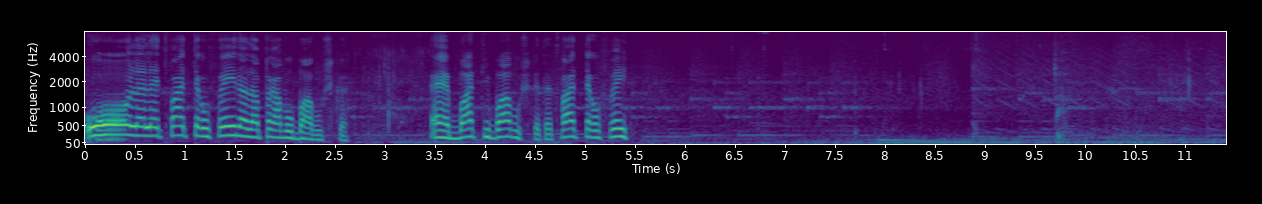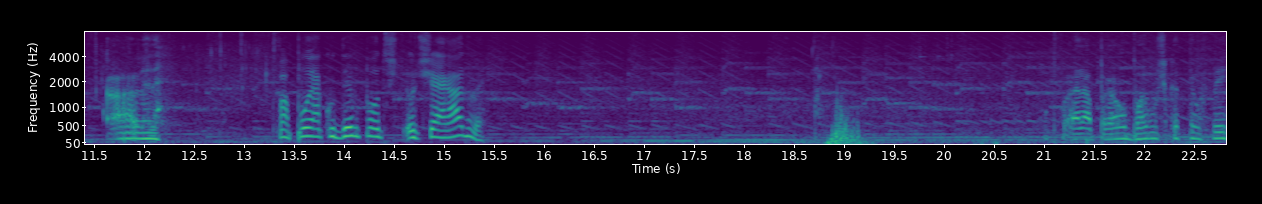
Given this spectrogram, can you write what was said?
О, леле, това е трофей да направо бабушка. Е, бати бабушката, това е трофей. А, леле. Това по-яко дърпа от, от шарад, бе. Това е направо бабушка трофей.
